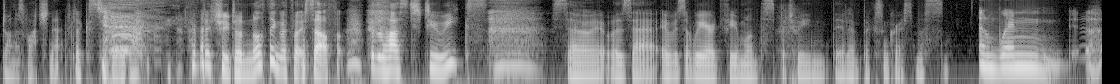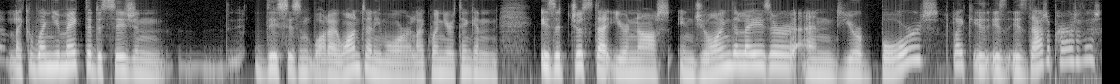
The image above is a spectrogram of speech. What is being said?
I've done is watch Netflix today. I've literally done nothing with myself for the last two weeks. So it was uh, it was a weird few months between the Olympics and Christmas. And when, uh, like, when you make the decision, this isn't what I want anymore. Like, when you're thinking, is it just that you're not enjoying the laser and you're bored? Like, is is, is that a part of it?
